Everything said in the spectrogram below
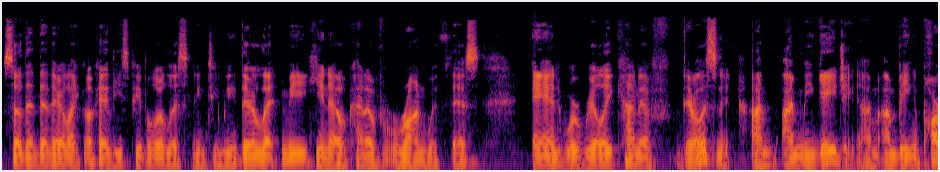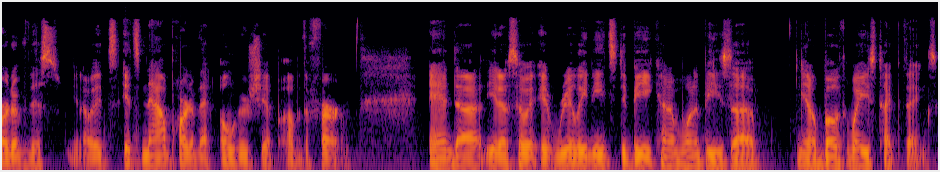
so that they're like, okay, these people are listening to me. They're letting me, you know, kind of run with this. And we're really kind of they're listening. I'm I'm engaging. I'm I'm being part of this. You know, it's it's now part of that ownership of the firm, and uh, you know, so it, really needs to be kind of one of these uh, you know both ways type things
